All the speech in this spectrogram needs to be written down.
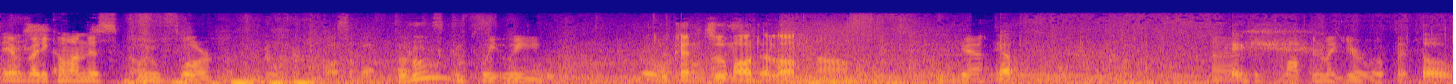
Hey, everybody, come on this blue floor. It's completely. You can zoom out a lot now. Yeah. Yep. Uh, Okay. just swap in my gear real quick. So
